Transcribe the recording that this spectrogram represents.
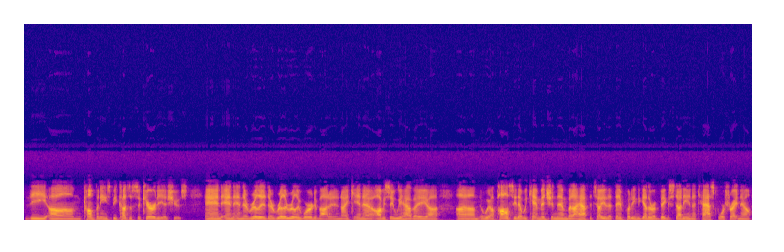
the um, companies because of security issues. And, and and they're really they're really really worried about it. And I can uh, obviously we have a uh, um, a policy that we can't mention them, but I have to tell you that they're putting together a big study and a task force right now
